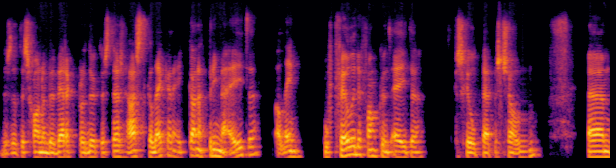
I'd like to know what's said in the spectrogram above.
Dus dat is gewoon een bewerkt product. Dus dat is hartstikke lekker en je kan het prima eten. Alleen hoeveel je ervan kunt eten, verschilt per persoon. Ehm,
